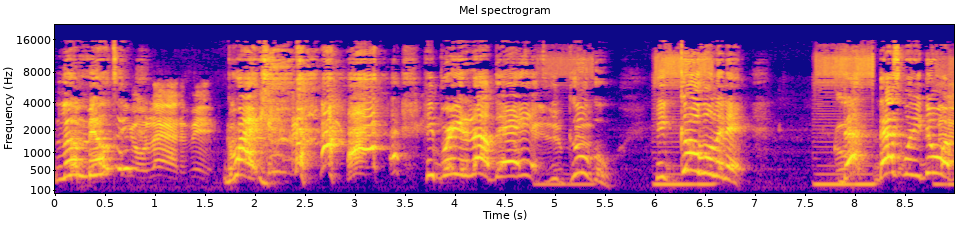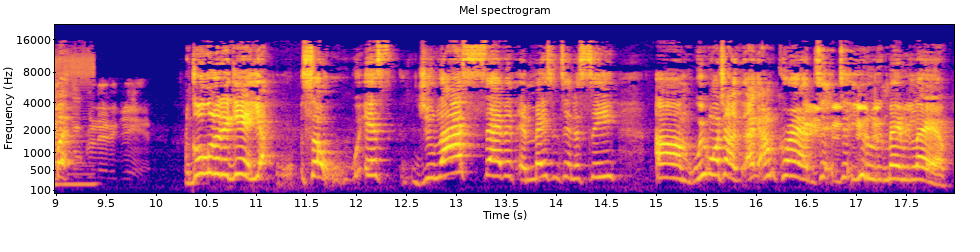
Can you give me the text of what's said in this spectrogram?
Lil Milton? He gonna lie to me. Right. he bringing it up. There he, he Google. He Googling it. That's that's what he doing. But Google it again. Google it again. Yeah. So it's July 7th in Mason, Tennessee. Um, we want y'all. I, I'm crying. T- t- you made me laugh.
